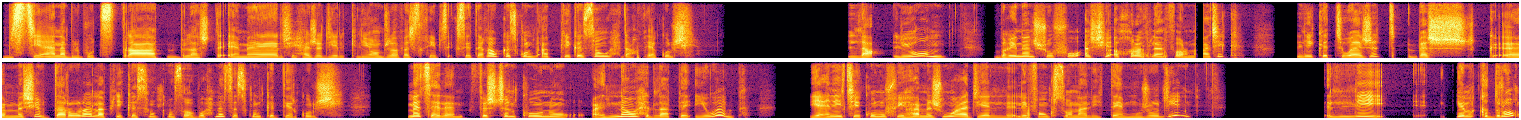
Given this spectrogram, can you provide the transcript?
باستعانة بال Bootstrap ب l'HTML شي حاجة ديال ال client ب JavaScript et cetera وكتكون application وحدة فيها كلشي. لا اليوم بغينا نشوفوا أشياء أخرى في ال informatique اللي كتواجد باش ماشي بالضرورة l'application كنصاوبو حنا تتكون كدير كلشي. مثلا فاش تنكونوا عندنا واحد l'API web يعني تيكونوا فيها مجموعة ديال les fonctionnalités موجودين اللي كنقدروا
